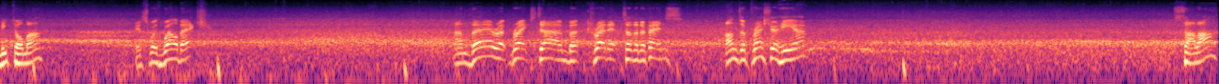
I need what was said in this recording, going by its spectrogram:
Mitoma. It's with Welbeck. And there it breaks down, but credit to the defence. Under pressure here. Salah.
